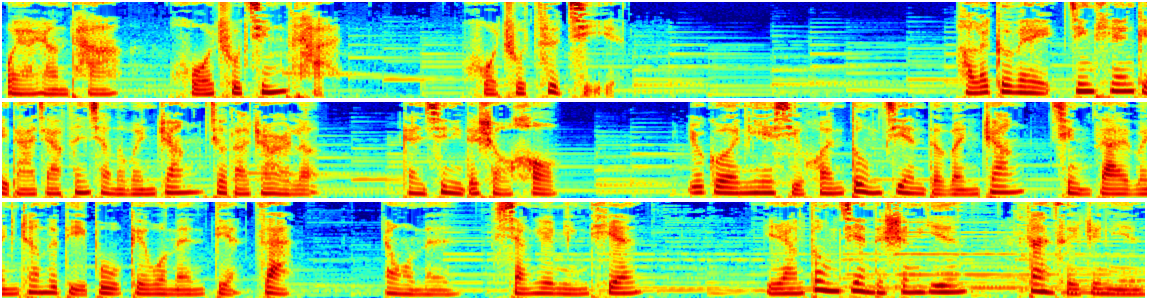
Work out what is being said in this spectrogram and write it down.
我要让她活出精彩，活出自己。好了，各位，今天给大家分享的文章就到这儿了，感谢你的守候。如果你也喜欢洞见的文章，请在文章的底部给我们点赞，让我们相约明天，也让洞见的声音伴随着您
